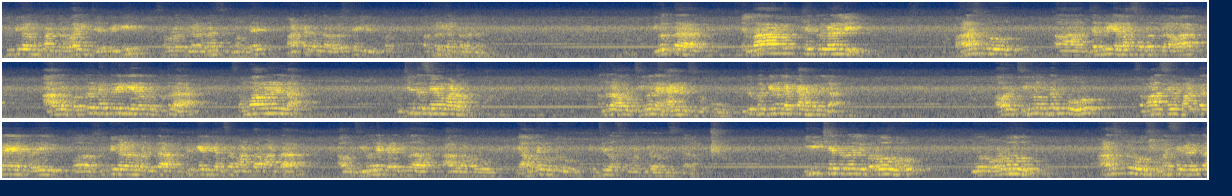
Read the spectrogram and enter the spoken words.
ಸುದ್ದಿಗಳ ಮುಖಾಂತರವಾಗಿ ಜನರಿಗೆ ಸವಲತ್ತುಗಳನ್ನು ಸಿಗುವಂತೆ ಮಾಡ್ತಕ್ಕಂಥ ವ್ಯವಸ್ಥೆ ಇಲ್ಲಿ ಇವತ್ತ ಎಲ್ಲ ಕ್ಷೇತ್ರಗಳಲ್ಲಿ ಬಹಳಷ್ಟು ಜನರಿಗೆಲ್ಲ ಸವಲತ್ತುಗಳವ ಆದ್ರೆ ಪತ್ರಕರ್ತರಿಗೆ ಏನಂತಂದ್ರೆ ಸಂಭಾವನೆ ಇಲ್ಲ. ಉಚಿತ ಸೇವೆ ಮಾಡೋದು. ಅಂದ್ರೆ ಅವ್ರ ಜೀವನ ಹೇಗೆ ನಡೆಸಬೇಕು? ಇದ್ರ ಬಗ್ಗೆನೂ ಲೆಕ್ಕ ಹಾಕೋದಿಲ್ಲ. ಅವರ ಜೀವನದಕ್ಕೂ ಸಮಾಜ ಸೇವೆ ಮಾಡ್ತಾರೆ, ಬರೀ ಸುದ್ದಿಗಳನ್ನು ಬರೀತಾ, ಪತ್ರಿಕೆಯಲ್ಲಿ ಕೆಲಸ ಮಾಡ್ತಾ ಮಾಡ್ತಾ ಅವ್ರ ಜೀವನ ಕಳೀತದ ಆದ್ರೆ ಅವರು ಯಾವುದೇ ಒಂದು ಹೆಚ್ಚಿನ ವಸ್ತುಗಳನ್ನು ಸಿಗಲ್ಲ ಈ ಕ್ಷೇತ್ರದಲ್ಲಿ ಬರೋರು ಇವರು ನೋಡೋರು ಬಹಳಷ್ಟು ಸಮಸ್ಯೆಗಳಿಂದ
